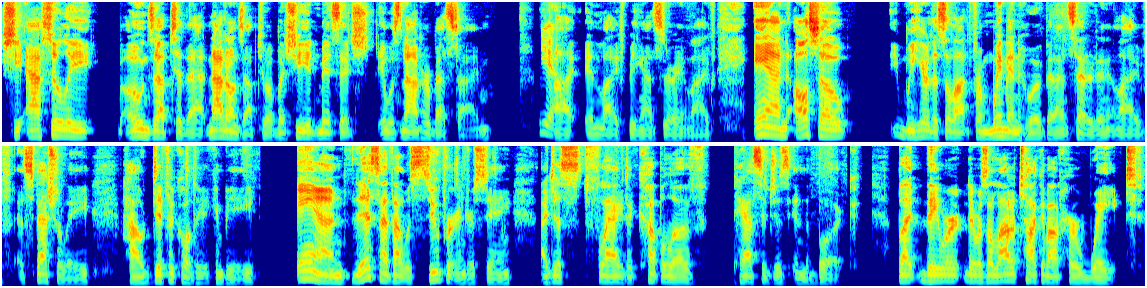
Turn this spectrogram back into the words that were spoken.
she absolutely owns up to that not owns up to it but she admits that sh it was not her best time Yeah. uh, in life being on Saturday Night Live. And also, we hear this a lot from women who have been on Saturday Night Live, especially how difficult it can be. And this I thought was super interesting. I just flagged a couple of passages in the book, but they were there was a lot of talk about her weight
